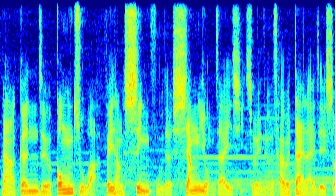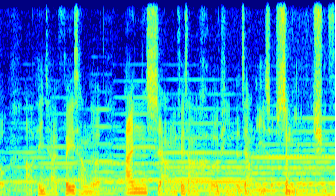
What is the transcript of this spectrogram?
那跟这个公主啊非常幸福的相拥在一起，所以呢才会带来这首啊听起来非常的安详、非常的和平的这样的一首圣咏的曲子。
